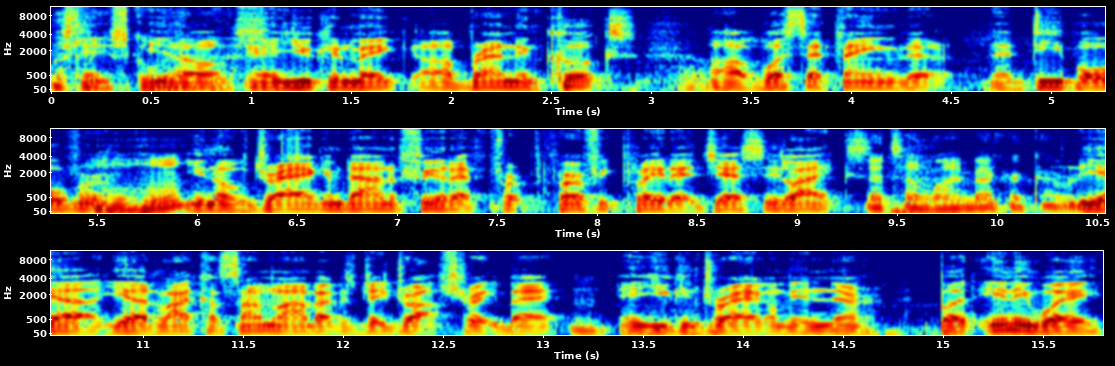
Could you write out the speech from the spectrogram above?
Let's leave Schoon You know, this. and you can make uh, Brandin Cooks. Uh, what's that thing that that deep over? Mm-hmm. You know, drag him down the field. That per- perfect play that Jesse likes. That's a linebacker coverage. Yeah, yeah, like because some linebackers they drop straight back, and you can drag them in there. But anyway,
